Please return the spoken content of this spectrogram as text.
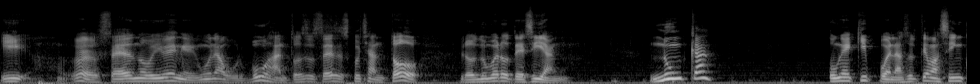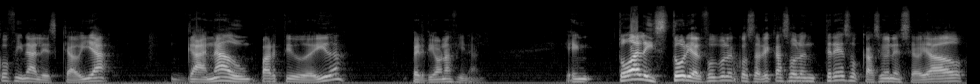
y ustedes no viven en una burbuja, entonces ustedes escuchan todo. Los números decían, nunca un equipo en las últimas cinco finales que había ganado un partido de ida, perdió una final. En toda la historia del fútbol de Costa Rica, solo en tres ocasiones se había dado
